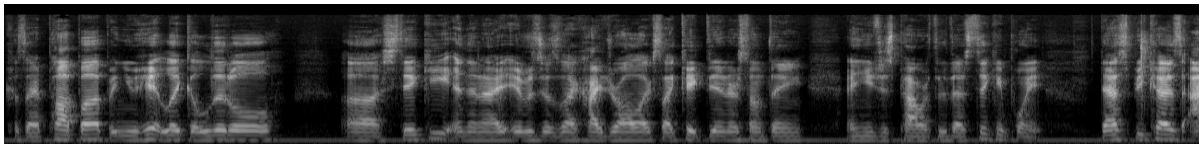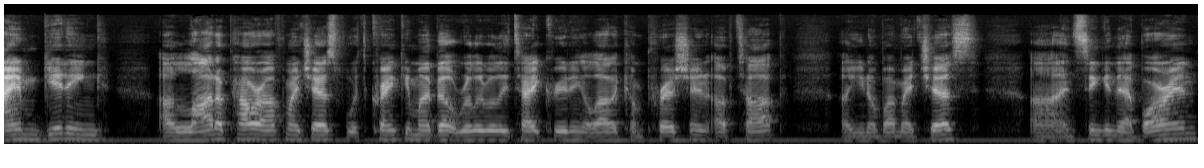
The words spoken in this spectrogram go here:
because I pop up and you hit like a little uh, sticky, and then I it was just like hydraulics like kicked in or something, and you just power through that sticking point. That's because I'm getting a lot of power off my chest with cranking my belt really really tight, creating a lot of compression up top, uh, you know, by my chest, uh, and sinking that bar in.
